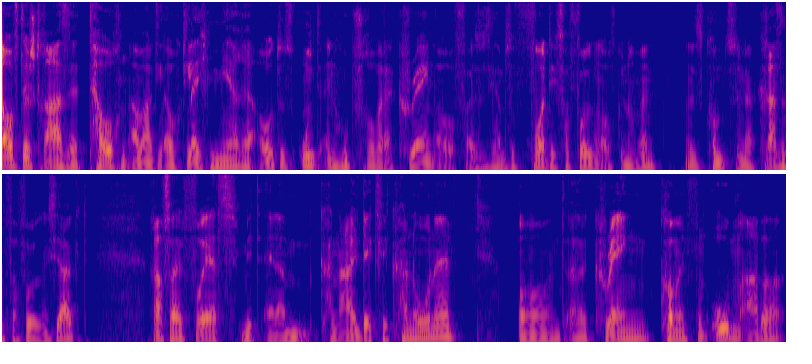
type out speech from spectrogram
Auf der Straße tauchen aber auch gleich mehrere Autos und ein Hubschrauber der Krang auf. Also sie haben sofort die Verfolgung aufgenommen und es kommt zu einer krassen Verfolgungsjagd. Raphael feuert mit einer Kanaldeckelkanone und äh, Krang kommen von oben aber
